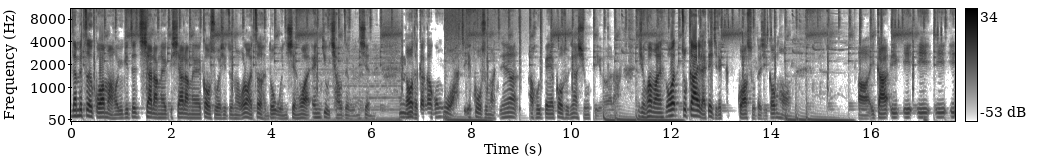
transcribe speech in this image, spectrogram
咱要做歌嘛吼，尤其这写人的写人的故事的时阵吼，我拢会做很多文献，我会研究抄这文献然后我就感觉讲，哇，这个故事嘛，真正阿辉伯的故事真正伤对啊啦。你想看嘛？我最介意内底一个歌词，就是讲吼，啊，伊家伊伊伊伊伊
